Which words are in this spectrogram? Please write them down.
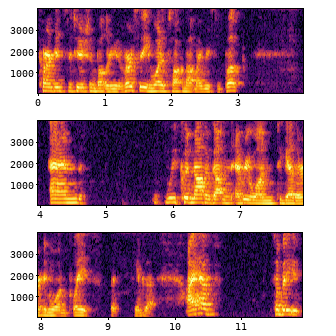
current institution, Butler University, who wanted to talk about my recent book. And we could not have gotten everyone together in one place that came to that. I have somebody,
